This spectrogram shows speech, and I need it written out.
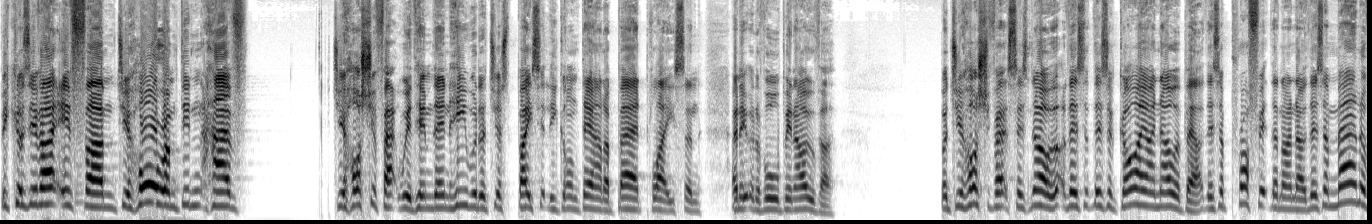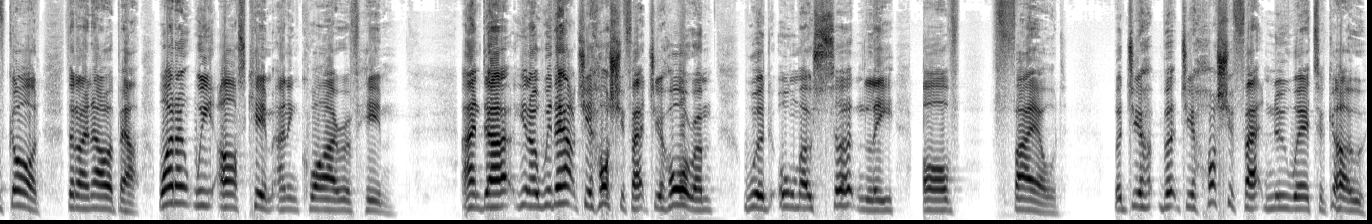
Because if, if um, Jehoram didn't have Jehoshaphat with him, then he would have just basically gone down a bad place and, and it would have all been over. But Jehoshaphat says, No, there's a, there's a guy I know about. There's a prophet that I know. There's a man of God that I know about. Why don't we ask him and inquire of him? And, uh, you know, without Jehoshaphat, Jehoram would almost certainly have failed. But, Je- but Jehoshaphat knew where to go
